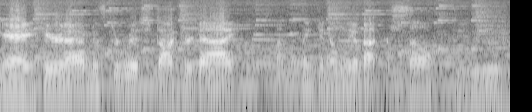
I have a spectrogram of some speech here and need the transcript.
Yeah, you hear that, Mr. Witch Doctor guy? Stop thinking only about yourself, dude.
